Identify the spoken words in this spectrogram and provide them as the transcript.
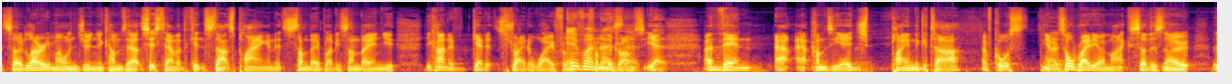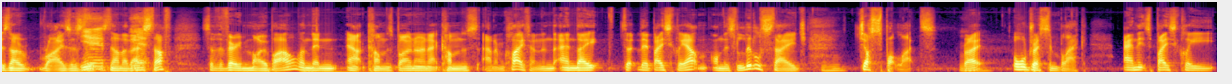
So Larry Mullen Jr. comes out, sits down at the kit, and starts playing, and it's Sunday Bloody Sunday, and you you kind of get it straight away from, Everyone from the drums, that, yeah. And then out, out comes the Edge playing the guitar. Of course, you know it's all radio mics, so there's no there's no risers, Yeah, there's none of that yeah. stuff. So they're very mobile, and then out comes Bono, and out comes Adam Clayton, and and they they're basically out on this little stage, Mm-hmm. just spotlights, right? All dressed in black. And it's basically,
